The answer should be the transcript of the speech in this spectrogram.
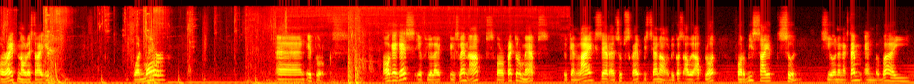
Alright, now let's try it. One more. And it works. Okay guys, if you like these line ups for fracture maps, you can like, share, and subscribe this channel because I will upload for B-side soon. See you on the next time and bye-bye.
